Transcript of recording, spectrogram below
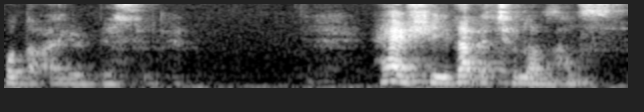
O da ayrı mesele. Her şeyde açılamaz.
